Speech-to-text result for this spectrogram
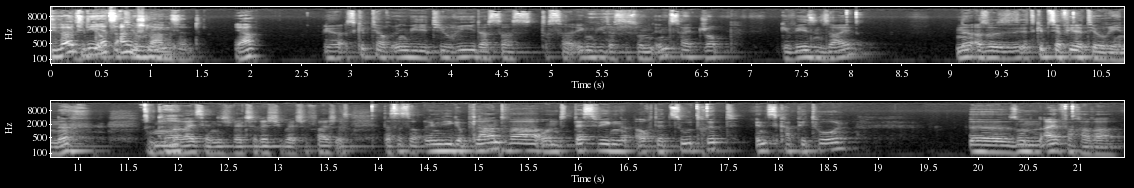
die Leute, die jetzt angeschlagen sind, ja, ja, es gibt ja auch irgendwie die Theorie, dass das, dass da irgendwie, dass es so ein Inside-Job gewesen sei. Ne? Also jetzt gibt es ja viele Theorien, ne? Okay. Man weiß ja nicht, welche richtig, welche falsch ist. Dass es auch irgendwie geplant war und deswegen auch der Zutritt ins Kapitol äh, so ein einfacher war.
